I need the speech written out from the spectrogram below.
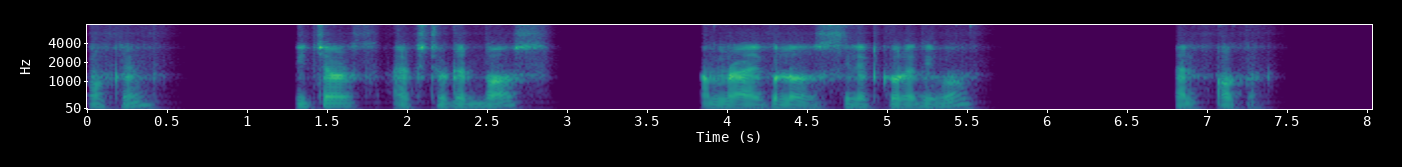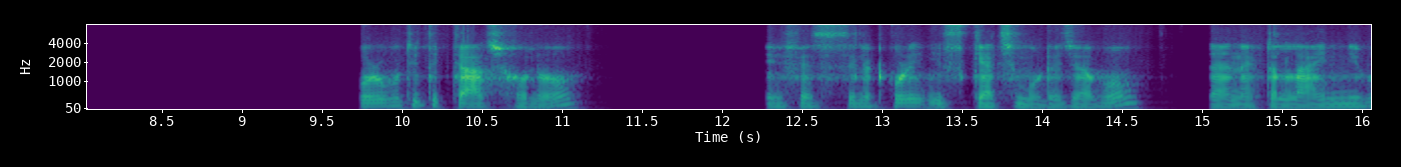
okay features extruded boss আমরা এগুলো সিলেক্ট করে দিব। দেন ওকে পরবর্তীতে কাজ হলো এই ফেস সিলেক্ট করে স্কেচ মোডে যাব দেন একটা লাইন নিব,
